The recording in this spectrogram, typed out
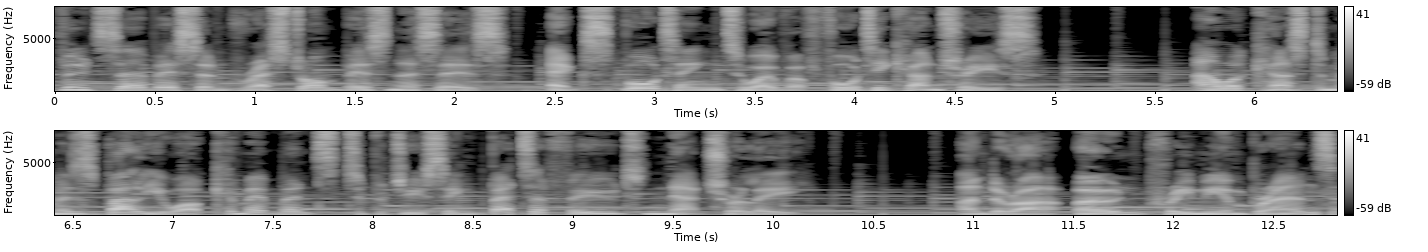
food service and restaurant businesses, exporting to over 40 countries. Our customers value our commitment to producing better food naturally. Under our own premium brands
